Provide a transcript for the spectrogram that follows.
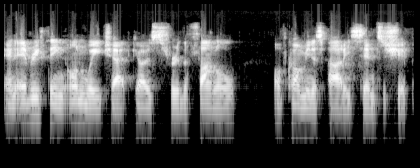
and everything on WeChat goes through the funnel of Communist Party censorship.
